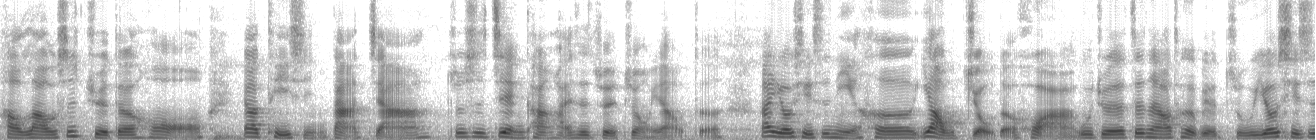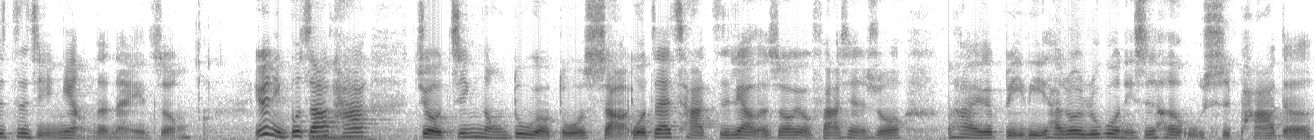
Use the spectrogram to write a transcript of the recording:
好啦，我是觉得吼，要提醒大家，就是健康还是最重要的。那尤其是你喝药酒的话，我觉得真的要特别注意，尤其是自己酿的那一种，因为你不知道它酒精浓度有多少。我在查资料的时候有发现说，它有一个比例，他说如果你是喝五十趴的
